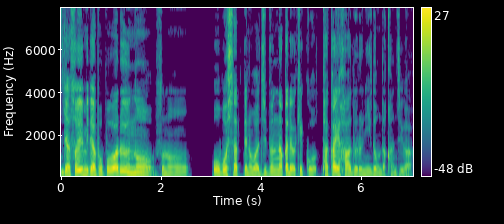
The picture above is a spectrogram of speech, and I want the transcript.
じゃあそういう意味ではポポバルーンの、その、応募したってのは自分の中では結構高いハードルに挑んだ感じが。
